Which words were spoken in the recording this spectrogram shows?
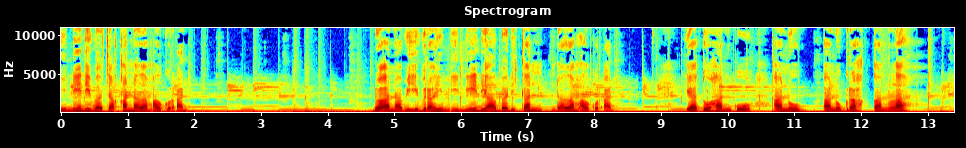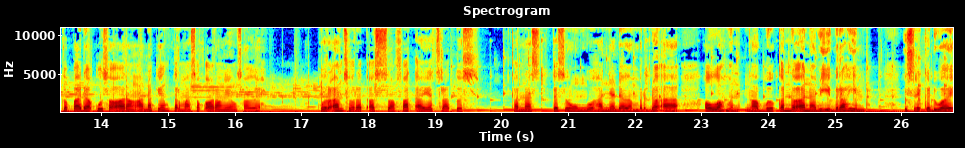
ini dibacakan dalam Al-Quran. Doa Nabi Ibrahim ini diabadikan dalam Al-Quran. Ya Tuhanku, anu, anugerahkanlah kepadaku seorang anak yang termasuk orang yang soleh Quran Surat As-Safat ayat 100 Karena kesungguhannya dalam berdoa Allah mengabulkan doa Nabi Ibrahim. Istri kedua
